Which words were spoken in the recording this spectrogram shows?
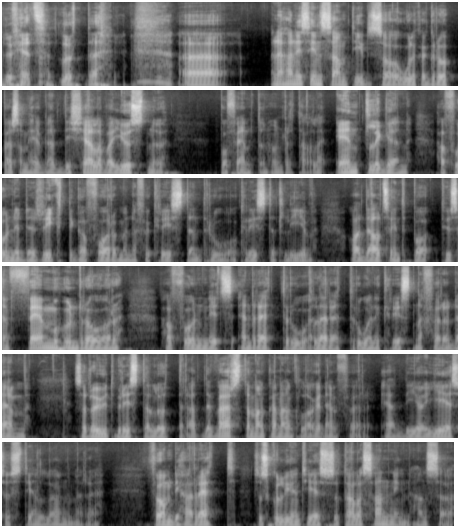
du vet, Luther. Eh, när han i sin samtid så olika grupper som hävdar att de själva just nu, på 1500-talet, äntligen har funnit de riktiga formerna för kristen tro och kristet liv. Och att det alltså inte på 1500 år har funnits en rätt tro eller rätt troende kristna före dem. Så då utbrister Luther att det värsta man kan anklaga dem för är att de gör Jesus till en lögnare. För om de har rätt så skulle ju inte Jesus ha talat sanning när han sa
